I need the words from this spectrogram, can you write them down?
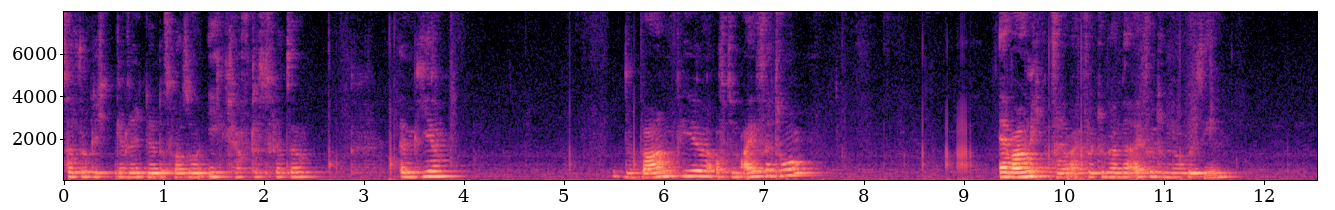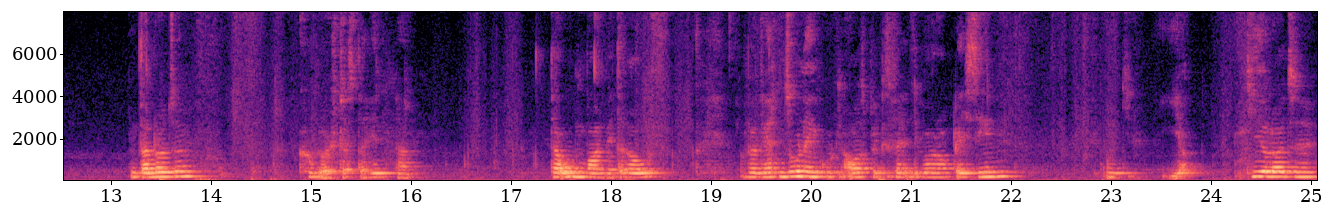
Es hat wirklich geregnet, es war so ein ekelhaftes Wetter. Ähm, hier waren wir auf dem Eiffelturm. Er war nicht auf dem Eiffelturm, wir haben den Eiffelturm nur gesehen. Und dann, Leute, guckt euch das da hinten an. Da oben waren wir drauf. Aber wir hatten so einen guten Ausblick, das werdet ihr noch gleich sehen. Und ja. Hier, Leute,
